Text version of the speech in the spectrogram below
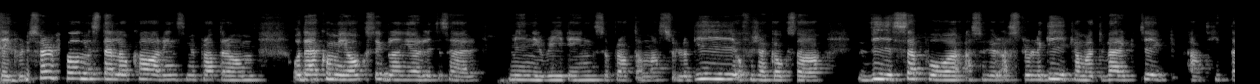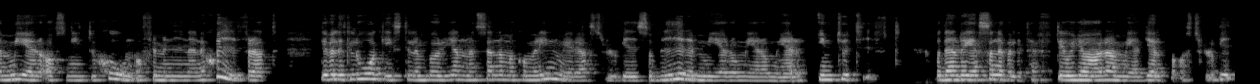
Sacred Circle med Stella och Karin som vi pratar om. Och där kommer jag också ibland göra lite så här mini-readings och prata om astrologi och försöka också visa på alltså, hur astrologi kan vara ett verktyg att hitta mer av sin intuition och feminin energi för att det är väldigt logiskt till en början men sen när man kommer in mer i astrologi så blir det mer och mer och mer intuitivt. Och den resan är väldigt häftig att göra med hjälp av astrologi.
